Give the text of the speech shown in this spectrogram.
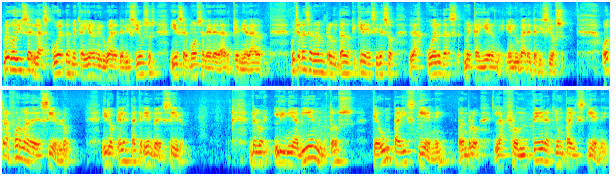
Luego dice, las cuerdas me cayeron en lugares deliciosos y es hermosa la heredad que me ha dado. Muchas veces nos hemos preguntado qué quiere decir eso, las cuerdas me cayeron en lugares deliciosos. Otra forma de decirlo, y lo que él está queriendo decir, de los lineamientos que un país tiene, por ejemplo, la frontera que un país tiene,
